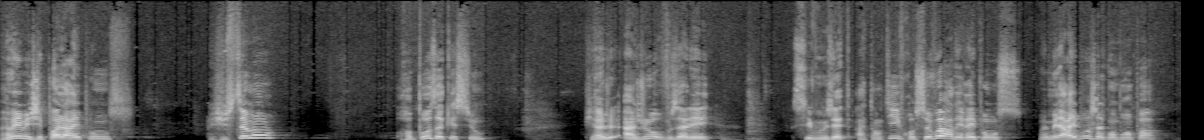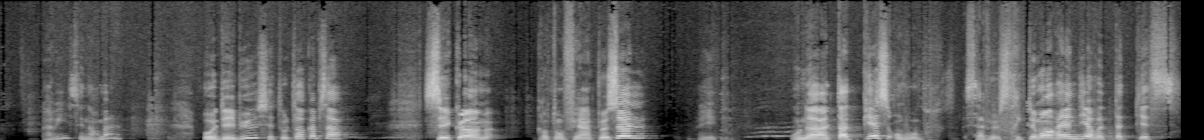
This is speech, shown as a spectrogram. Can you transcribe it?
Ah oui, mais j'ai pas la réponse. Justement, repose la question. Puis un, jour, vous allez, si vous êtes attentif, recevoir des réponses. Oui, mais la réponse, elle ne comprend pas. Ah oui, c'est normal. Au début, c'est tout le temps comme ça. C'est comme quand on fait un puzzle, on a un tas de pièces, on, ça veut strictement rien dire, votre tas de pièces.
